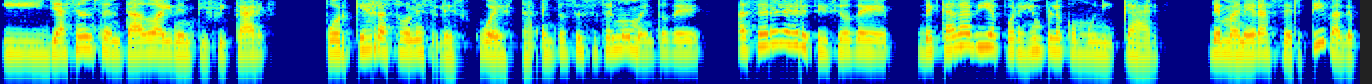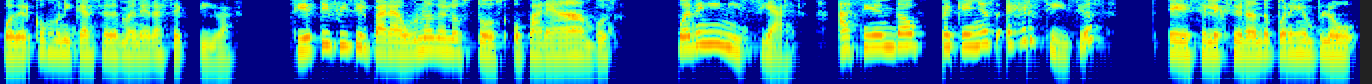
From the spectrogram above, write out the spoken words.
y ya se han sentado a identificar por qué razones les cuesta, entonces es el momento de hacer el ejercicio de, de cada día, por ejemplo, comunicar de manera asertiva, de poder comunicarse de manera asertiva. Si es difícil para uno de los dos o para ambos, pueden iniciar haciendo pequeños ejercicios, eh, seleccionando, por ejemplo,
